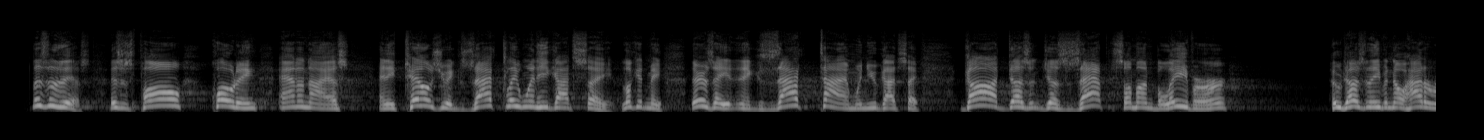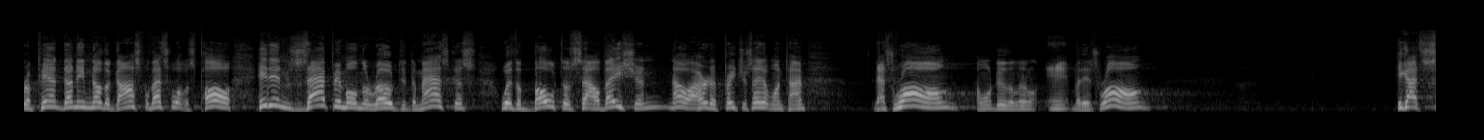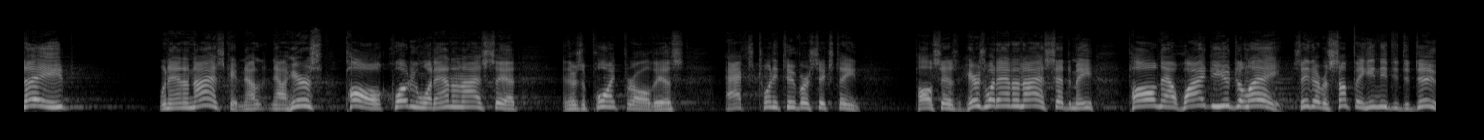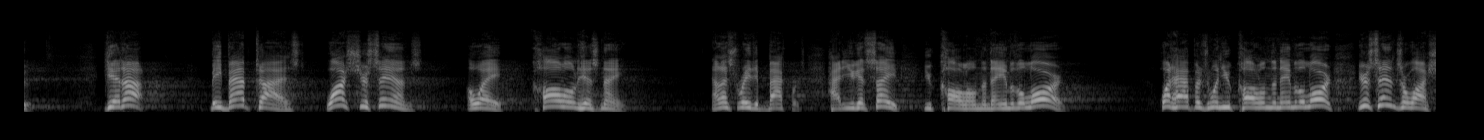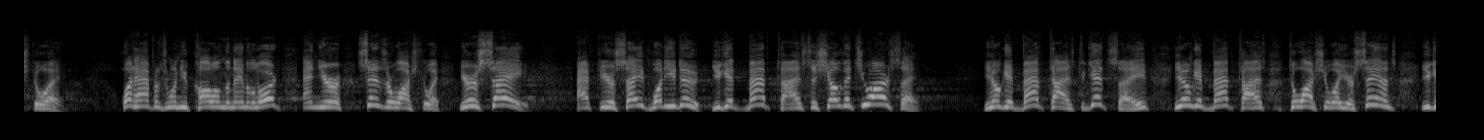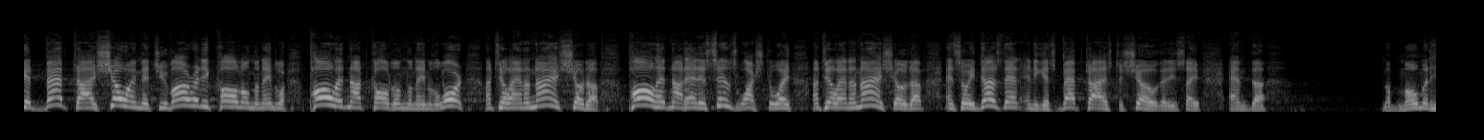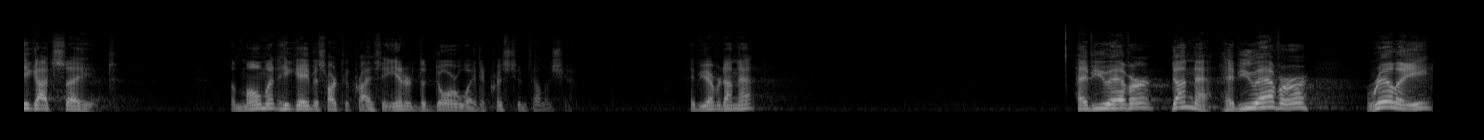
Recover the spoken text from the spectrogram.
Listen to this. This is Paul quoting Ananias, and he tells you exactly when he got saved. Look at me. There's a, an exact time when you got saved. God doesn't just zap some unbeliever who doesn't even know how to repent, doesn't even know the gospel. That's what was Paul. He didn't zap him on the road to Damascus with a bolt of salvation. No, I heard a preacher say that one time. That's wrong. I won't do the little eh, but it's wrong. He got saved when Ananias came. Now, now here's Paul quoting what Ananias said, and there's a point for all this. Acts 22, verse 16. Paul says, Here's what Ananias said to me Paul, now why do you delay? See, there was something he needed to do. Get up, be baptized, wash your sins away, call on his name. Now let's read it backwards. How do you get saved? You call on the name of the Lord. What happens when you call on the name of the Lord? Your sins are washed away. What happens when you call on the name of the Lord and your sins are washed away? You're saved. After you're saved, what do you do? You get baptized to show that you are saved. You don't get baptized to get saved. You don't get baptized to wash away your sins. You get baptized showing that you've already called on the name of the Lord. Paul had not called on the name of the Lord until Ananias showed up. Paul had not had his sins washed away until Ananias showed up. And so he does that and he gets baptized to show that he's saved. And the, the moment he got saved, the moment he gave his heart to Christ, he entered the doorway to Christian fellowship. Have you ever done that? Have you ever done that? Have you ever really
